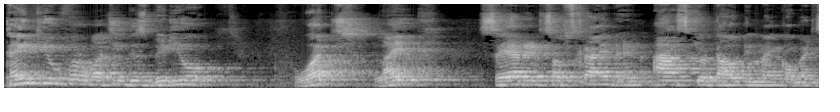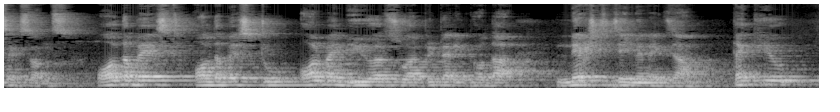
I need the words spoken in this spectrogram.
Thank you for watching this video. Watch, like, share and subscribe and ask your doubt in my comment sections. All the best, all the best to all my viewers who are preparing for the next main exam. Thank you.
